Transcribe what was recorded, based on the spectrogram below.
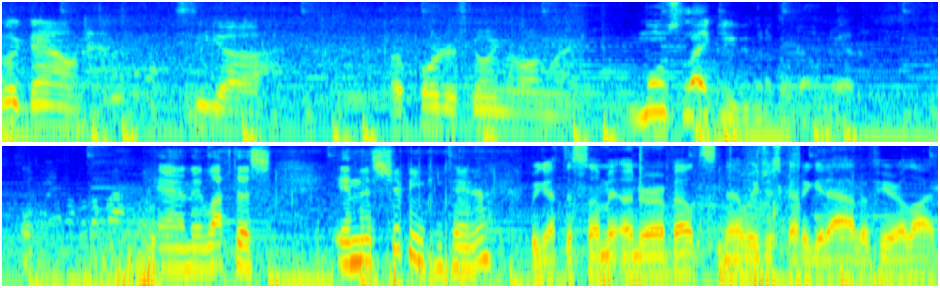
look down. See uh, our porters going the wrong way. Most likely we're gonna go down there. And they left us in this shipping container. We got the summit under our belts. Now we just got to get out of here alive.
